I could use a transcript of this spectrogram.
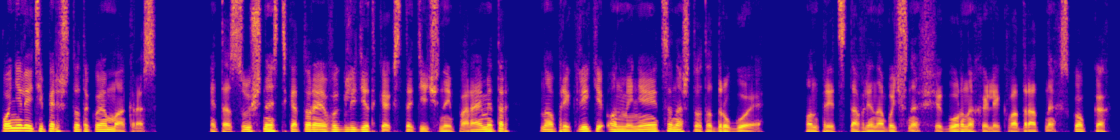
Поняли теперь, что такое макрос? Это сущность, которая выглядит как статичный параметр, но при клике он меняется на что-то другое. Он представлен обычно в фигурных или квадратных скобках.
